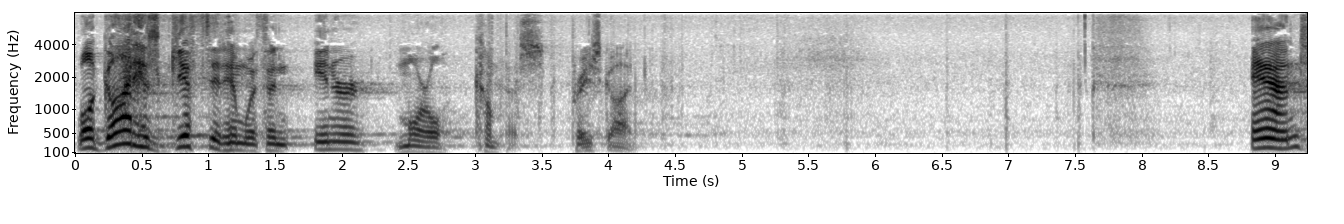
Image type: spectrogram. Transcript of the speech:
Well, God has gifted him with an inner moral compass. Praise God. And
